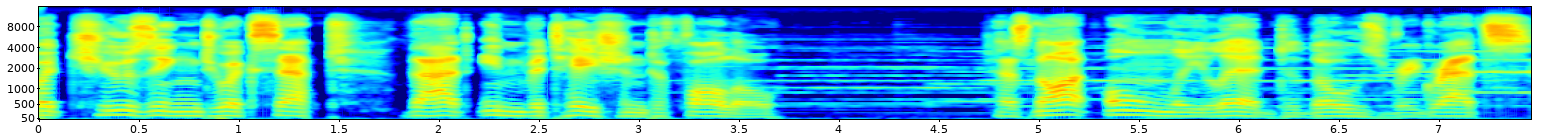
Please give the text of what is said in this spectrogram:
But choosing to accept that invitation to follow has not only led to those regrets,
